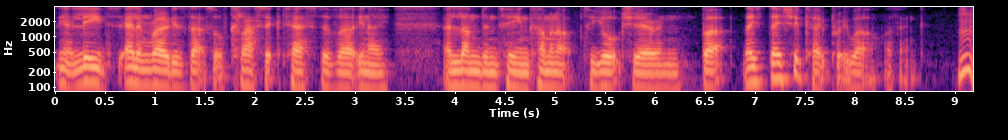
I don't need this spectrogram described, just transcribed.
you know Leeds Elland Road is that sort of classic test of uh, you know a London team coming up to Yorkshire, and but they they should cope pretty well, I think. Hmm.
